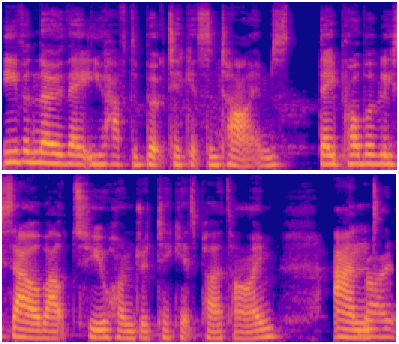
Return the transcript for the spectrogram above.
even though they you have to book tickets and times, they probably sell about 200 tickets per time and Right.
